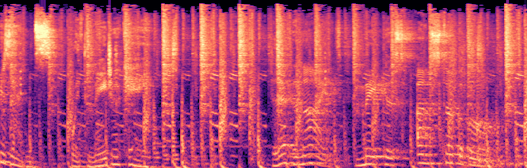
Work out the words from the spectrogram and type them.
presents with Major K. Let the night make us unstoppable.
